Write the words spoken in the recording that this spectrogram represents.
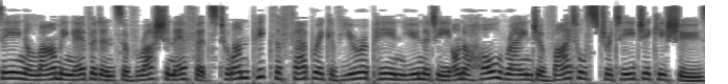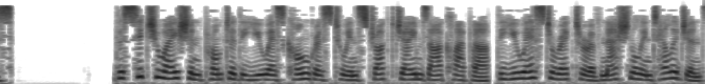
seeing alarming evidence of Russian efforts to unpick the fabric of European unity on a whole range of vital strategic issues. The situation prompted the U.S. Congress to instruct James R. Clapper, the U.S. Director of National Intelligence,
